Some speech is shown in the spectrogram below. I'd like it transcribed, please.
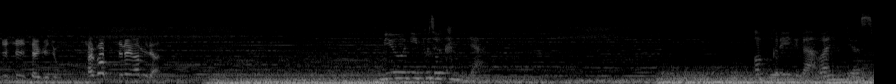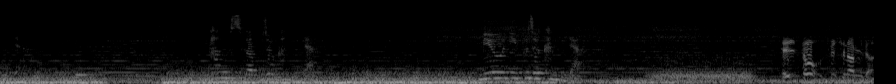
지시 대기 중. 작업 진행합니다. 미온이 부족합니다. 업그레이드가 완료되었습니다. 하우스가 부족합니다. 미온이 부족합니다. 데이터 수신합니다.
